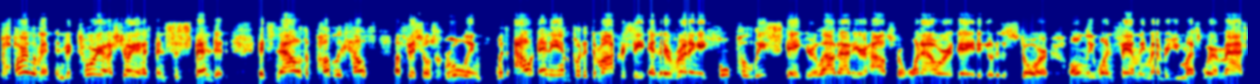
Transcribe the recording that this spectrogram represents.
Parliament in Victoria, Australia has been suspended. It's now the public health officials ruling without any input of democracy, and they're running a full police state. You're allowed out of your house for one hour a day to go to the store. Only one family member. You must wear a mask.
